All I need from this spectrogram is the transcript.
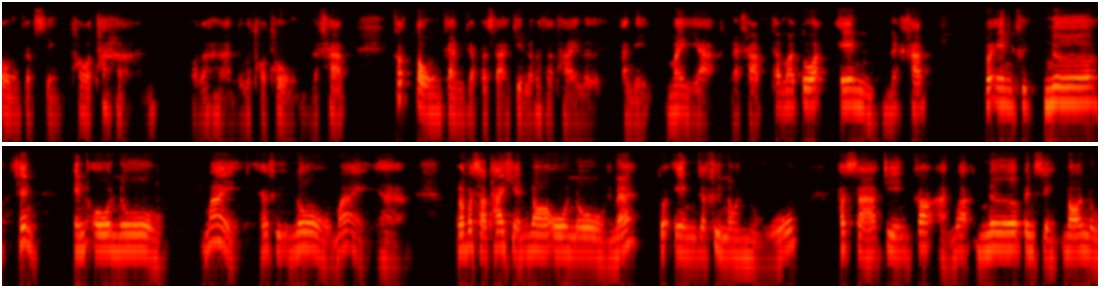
ตรงกับเสียงทอทหารทอทหารหรือว่าทอทงนะครับ ก็ตรงกันกับภาษาอังกฤษและภาษาไทยเลย อันนี้ไม่ยากนะครับถ้ามาตัว n นะครับ ตัว n คือเนอเช่น no no ไม่ก็คือ no ไม่อ่าเราภาษาไทยเขียน no o no เห็นไหมตัว n ก็คือนอนหนู ภาษาจีนก็อ่านว่าเนอเป็นเสียงนอนหนู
